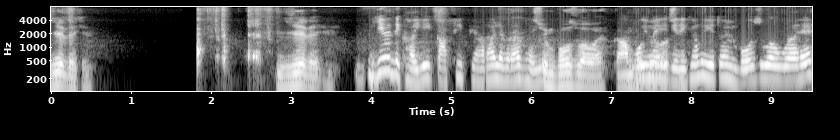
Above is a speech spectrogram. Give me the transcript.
ये देखिए। ये देखिए। ये दिखाइए काफ़ी प्यारा लग रहा है भाई। इम्पोज हुआ हुआ है काम वही मैं ये देखी हूँ ये तो एम्बोज हुआ हुआ है।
